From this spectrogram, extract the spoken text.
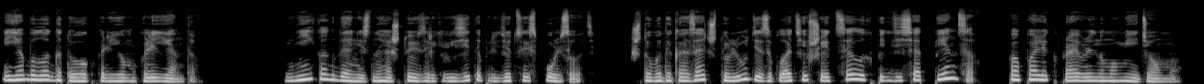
Я была готова к приему клиентов. Никогда не знаю, что из реквизита придется использовать, чтобы доказать, что люди, заплатившие целых 50 пенсов, попали к правильному медиуму.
